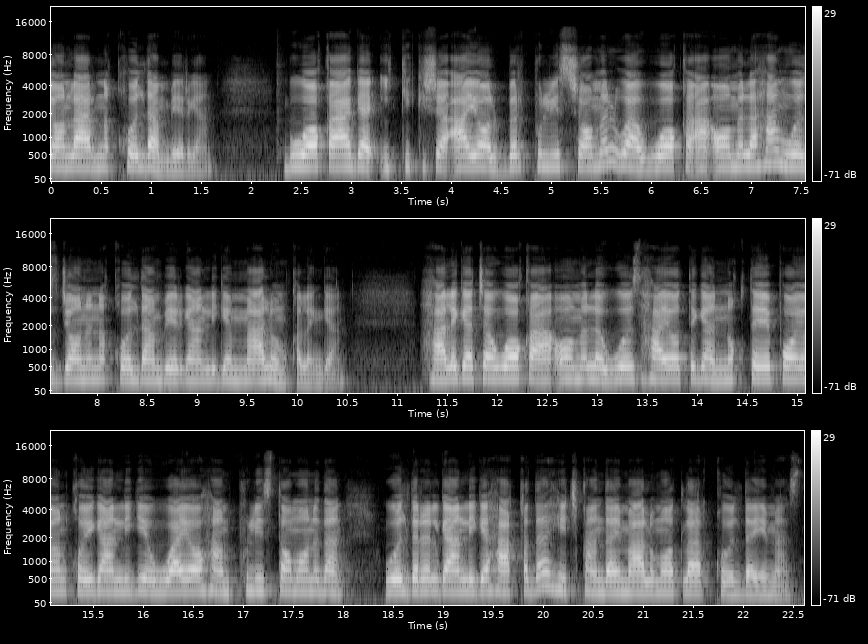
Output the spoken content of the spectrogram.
jonlarini qo'ldan bergan. Bu voqeaga ikki kishi ayol bir polis shomil va voqea omili ham o'z jonini qo'ldan berganligi ma'lum qilingan. Haligacha voqea omili o'z hayotiga nuqtai poyon qo'yganligi va yo ham polis tomonidan o'ldirilganligi haqida hech qanday ma'lumotlar qo'lda emas.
